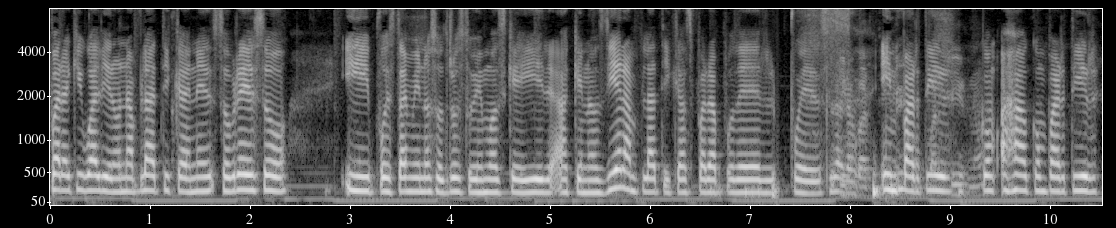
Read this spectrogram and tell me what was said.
para que igual diera una plática en e- sobre eso. Y pues también nosotros tuvimos que ir a que nos dieran pláticas para poder pues Impartir, impartir, compartir, ¿no? com- ajá, compartir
